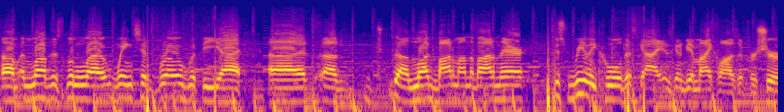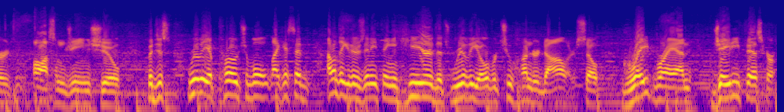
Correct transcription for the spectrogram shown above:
Um, I love this little uh, wingtip brogue with the lug bottom on the bottom there. Just really cool. This guy is going to be in my closet for sure. Awesome jeans shoe but just really approachable. Like I said, I don't think there's anything here that's really over $200. So great brand. JD Fisk are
